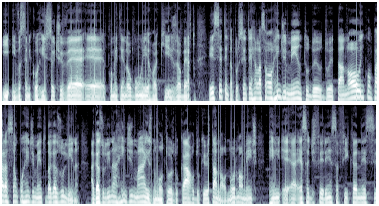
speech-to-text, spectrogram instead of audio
e, e, você me corrige se eu estiver é, cometendo algum erro aqui, José Alberto, esse 70% é em relação ao rendimento do, do, etanol em comparação com o rendimento da gasolina. A gasolina rende mais no motor do carro do que o etanol. Normalmente, é, essa diferença fica nesse,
